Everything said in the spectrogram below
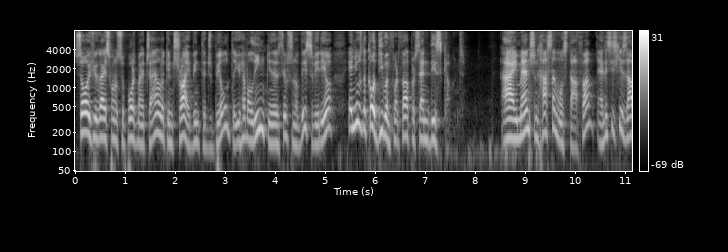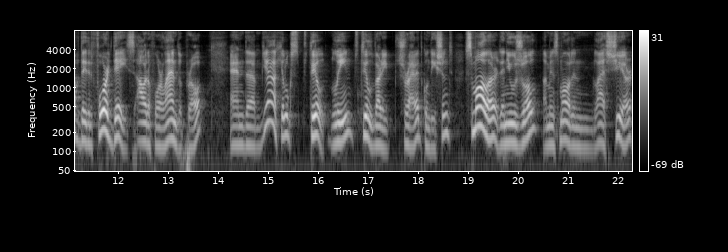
So if you guys want to support my channel, you can try Vintage Build. You have a link in the description of this video and use the code DIVON for 12% discount. I mentioned Hassan Mostafa, and this is his updated 4 days out of Orlando Pro. And uh, yeah, he looks still lean, still very shredded, conditioned, smaller than usual, I mean smaller than last year,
